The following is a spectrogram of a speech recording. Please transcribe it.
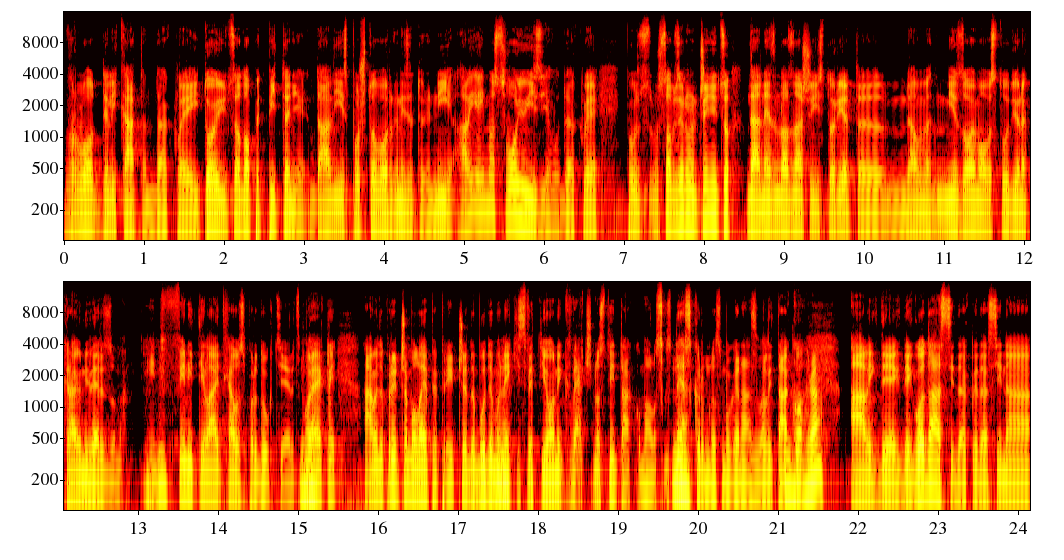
vrlo delikatan, dakle, i to je sad opet pitanje, da li je ispoštovao organizatore? Nije, ali je imao svoju izjavu, dakle, s obzirom na činjenicu, da, ne znam da li znaš istorijat, mi je zovemo ovo studio na kraju univerzuma, Infinity Lighthouse produkcija, jer smo da. rekli, ajmo da pričamo lepe priče, da budemo da. neki svetionik večnosti, tako malo da. neskromno smo ga nazvali, tako, Dobro. ali gde, gde god da si, dakle, da si na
